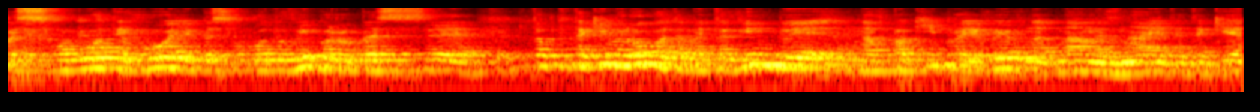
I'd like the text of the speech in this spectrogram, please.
без свободи волі, без свободи вибору, без, е, тобто такими роботами, то він би навпаки проявив над нами, знаєте, таке,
